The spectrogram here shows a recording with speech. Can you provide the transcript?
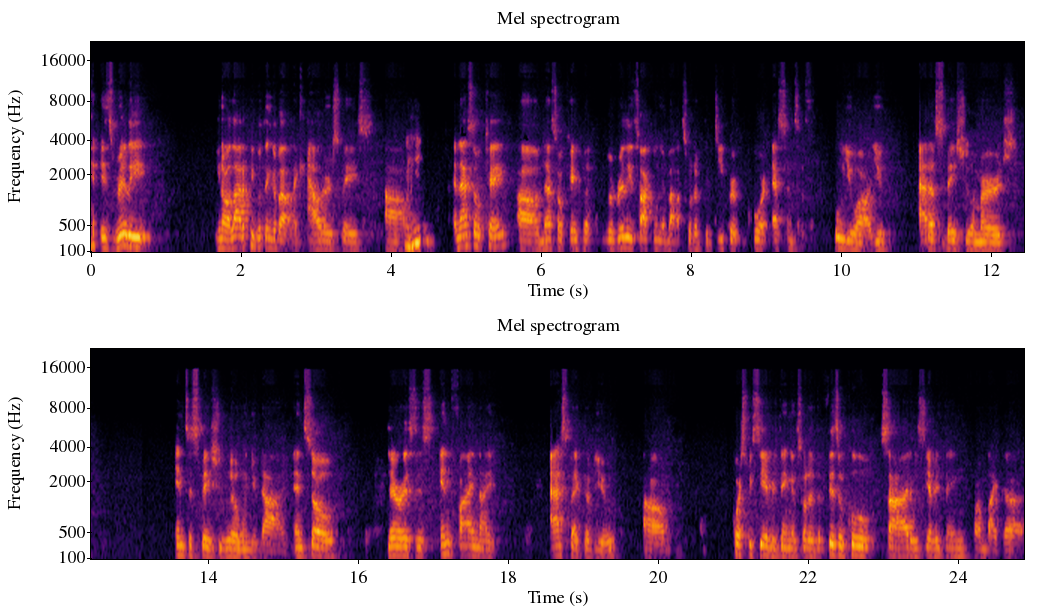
it's really, you know, a lot of people think about like outer space, um, mm-hmm. and that's okay. Um, that's okay, but we're really talking about sort of the deeper core essence of who you are. You out of space, you emerge. Into space, you will when you die. And so there is this infinite aspect of you. Um, of course, we see everything in sort of the physical side. We see everything from like a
